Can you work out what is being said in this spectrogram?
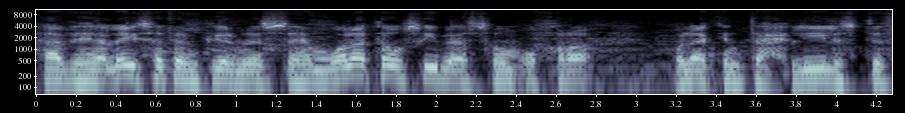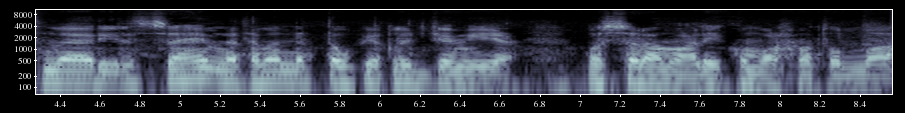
هذه ليس تنفير من السهم ولا توصي بأسهم أخرى ولكن تحليل استثماري للسهم. نتمنى التوفيق للجميع والسلام عليكم ورحمة الله.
